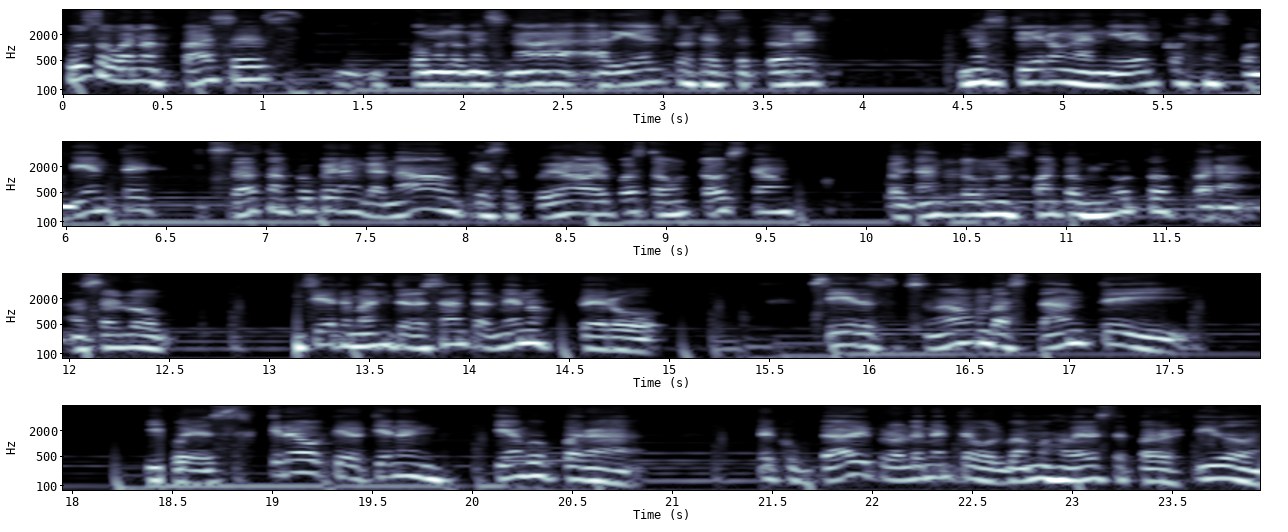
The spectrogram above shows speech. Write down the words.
puso buenos pases y como lo mencionaba Ariel, sus receptores no estuvieron al nivel correspondiente. Quizás tampoco eran ganados, aunque se pudieron haber puesto un touchdown, faltando unos cuantos minutos para hacerlo un cierre más interesante al menos, pero sí, decepcionaron bastante y y pues creo que tienen tiempo para recuperar y probablemente volvamos a ver este partido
